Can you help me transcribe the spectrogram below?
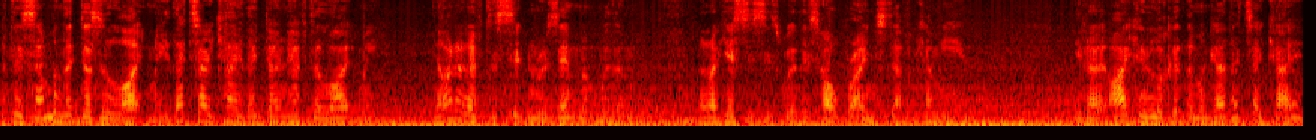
if there's someone that doesn't like me, that's okay. They don't have to like me. Now, I don't have to sit in resentment with them. And I guess this is where this whole brain stuff coming in. You know, I can look at them and go, that's okay.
